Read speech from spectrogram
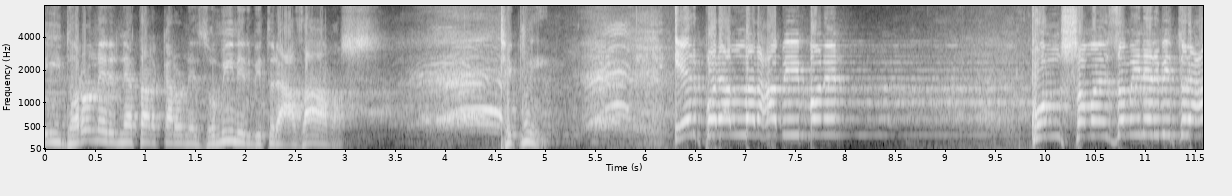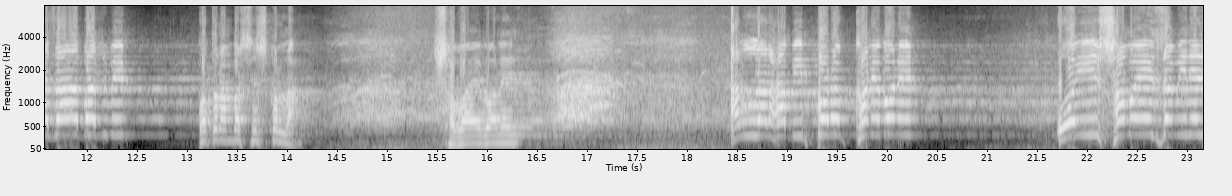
এই ধরনের নেতার কারণে জমিনের ভিতরে আজাব আস। ঠিক নেই? এরপরে আল্লাহর হাবিব বলেন, কোন সময় জমিনের ভিতরে আজাব আসবে? কত নাম্বার শেষ করলাম? সবাই বলেন, আল্লাহর হাবিব পরক্ষণে বলেন, ওই সময়ে জমিনের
